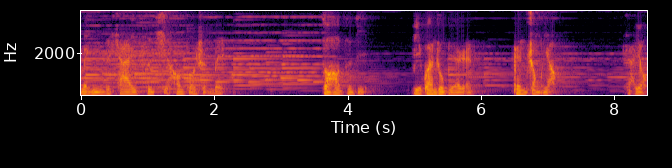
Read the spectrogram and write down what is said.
为你的下一次起航做准备。做好自己，比关注别人更重要。加油！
